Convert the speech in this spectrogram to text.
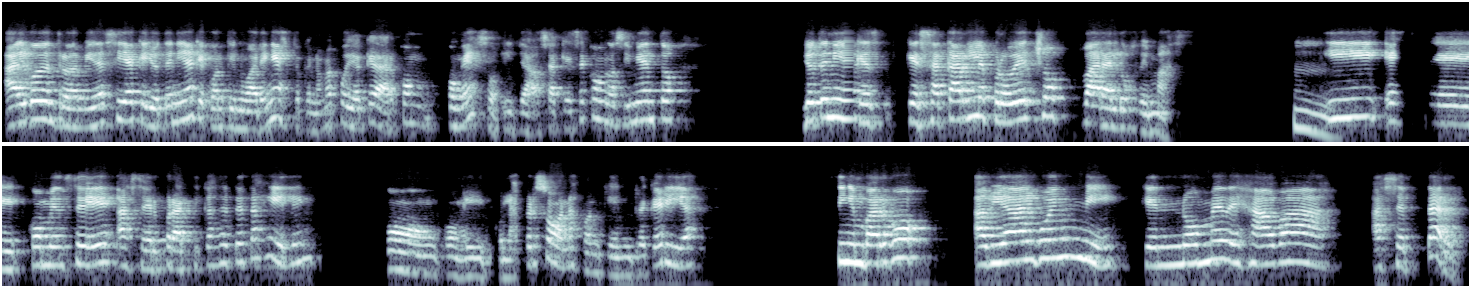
algo dentro de mí decía que yo tenía que continuar en esto, que no me podía quedar con, con eso y ya, o sea, que ese conocimiento yo tenía que, que sacarle provecho para los demás. Mm. Y este, comencé a hacer prácticas de Teta Healing con, con, con las personas, con quien requería. Sin embargo, había algo en mí que no me dejaba aceptar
